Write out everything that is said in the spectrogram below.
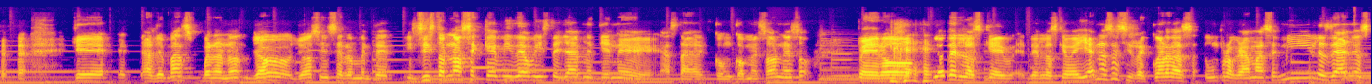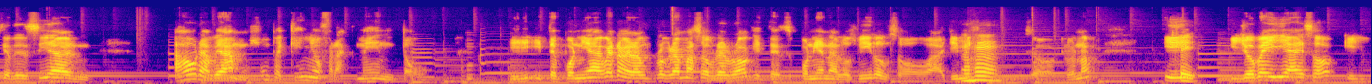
que eh, además, bueno, no, yo, yo sinceramente, insisto, no sé qué video viste, ya me tiene hasta con comezón eso, pero yo de los que de los que veía, no sé si recuerdas un programa hace miles de años que decían ahora veamos un pequeño fragmento. Y, te ponía, bueno, era un programa sobre rock y te ponían a los Beatles o a Jimmy o ¿no? Y, y yo veía eso y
